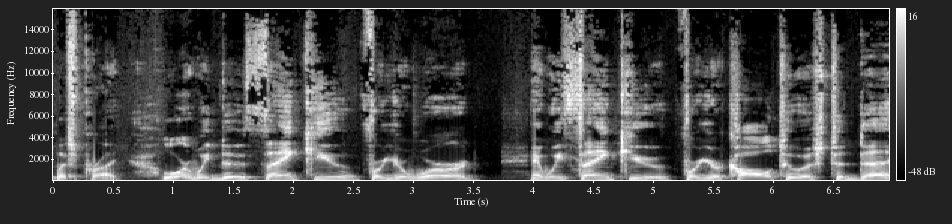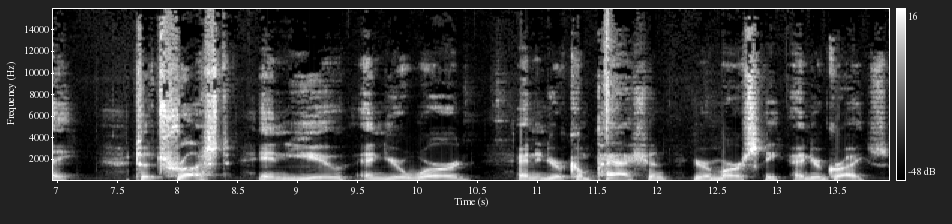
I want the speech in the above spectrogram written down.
Let's pray. Lord, we do thank you for your word, and we thank you for your call to us today to trust in you and your word and in your compassion, your mercy, and your grace.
